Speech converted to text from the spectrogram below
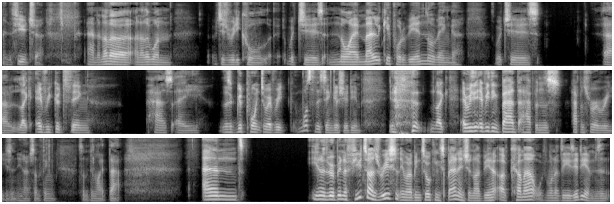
in the future. And another another one which is really cool, which is no hay mal que por bien no venga, which is uh, like every good thing has a there's a good point to every what's this English idiom? like everything everything bad that happens happens for a reason, you know, something something like that. And you know, there have been a few times recently when I've been talking Spanish and I've been I've come out with one of these idioms and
